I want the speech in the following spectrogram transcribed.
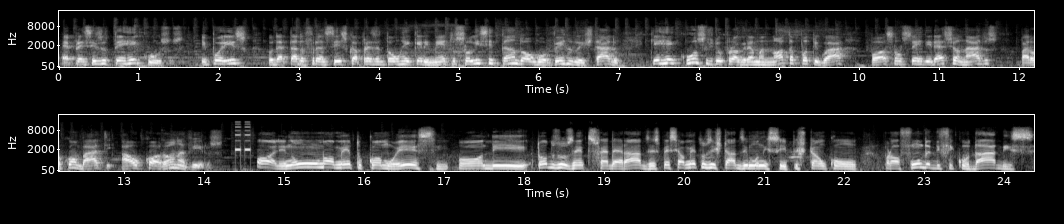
é preciso ter recursos. E por isso, o deputado Francisco apresentou um requerimento solicitando ao governo do estado que recursos do programa Nota Potiguar possam ser direcionados para o combate ao coronavírus. Olhe, num momento como esse, onde todos os entes federados, especialmente os estados e municípios, estão com profundas dificuldades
